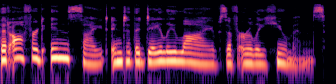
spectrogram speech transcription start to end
that offered insight into the daily lives of early humans.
